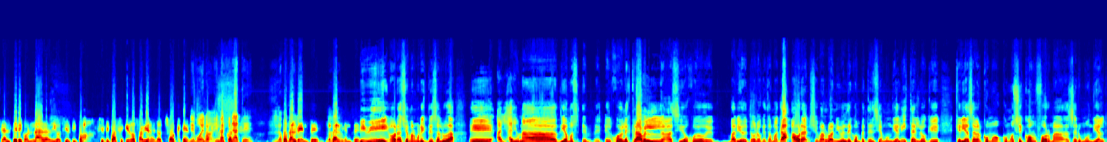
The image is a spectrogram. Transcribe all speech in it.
se altere con nada, digo, si el tipo si el tipo hace que dos aviones no choquen. Eh, bueno, imagínate. Totalmente, totalmente. Vivi, Horacio Marmurek te saluda. Eh, hay, hay una, digamos, el, el, juego del Scrabble ha sido juego de varios de todos los que estamos acá. Ahora, llevarlo a nivel de competencia mundialista es lo que quería saber. ¿Cómo, cómo se conforma hacer un mundial?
